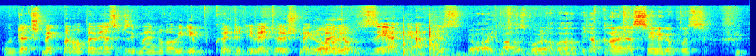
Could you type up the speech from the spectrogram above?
und das schmeckt man auch beim ersten Mal. Ich meine, Robby, dem könnte es eventuell schmecken, Ja, weil es ich- doch sehr herb ist. Ja, ich mache es wohl, aber ich habe gerade erst Zähne geputzt.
